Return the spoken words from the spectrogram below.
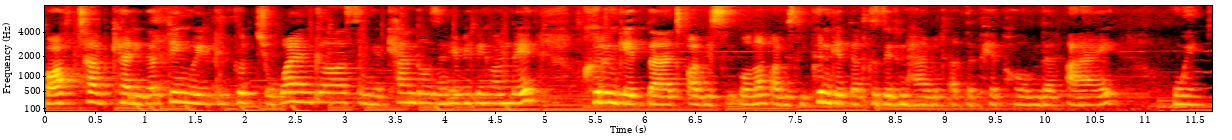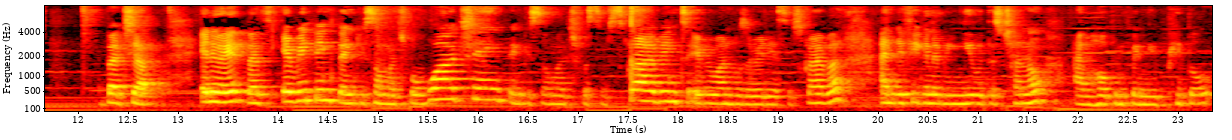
bathtub caddy, that thing where you can put your wine glass and your candles and everything on there. Couldn't get that, obviously. Well, not obviously, couldn't get that because they didn't have it at the Pep Home that I went. But yeah. Anyway that's everything. Thank you so much for watching. Thank you so much for subscribing to everyone who's already a subscriber. And if you're going to be new with this channel i'm hoping for new people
